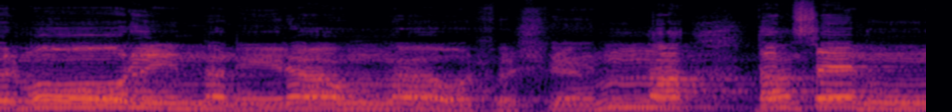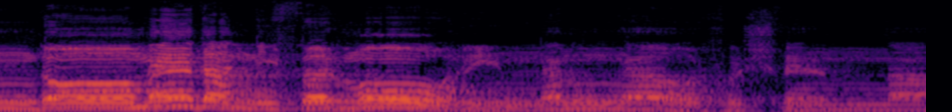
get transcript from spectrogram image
Förmår innan era unga år försvinna. Dansa en ungdom medan ni förmår innan unga år försvinna.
